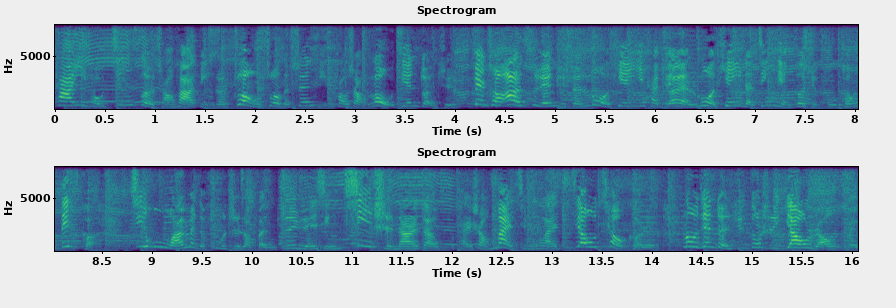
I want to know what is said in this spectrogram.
他一头金色长发顶着壮硕的身体，套上露肩短裙，变成二次元女神洛天依，还表演洛天依的经典歌曲《普通 DISCO》，几乎完美的复制了本尊原型。七尺男儿在舞台上卖起萌来娇俏可人，露肩短裙更是妖娆妩媚，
